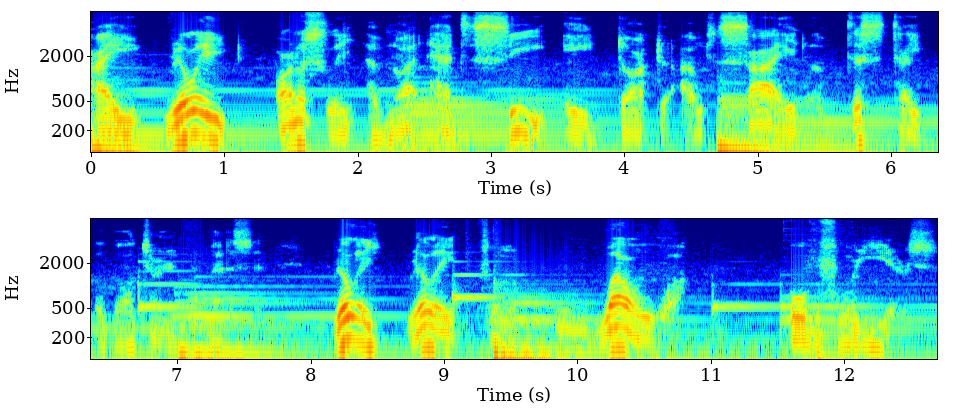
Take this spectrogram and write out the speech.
I really honestly have not had to see a doctor outside of this type of alternative medicine. Really, really, for well over 40 years,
